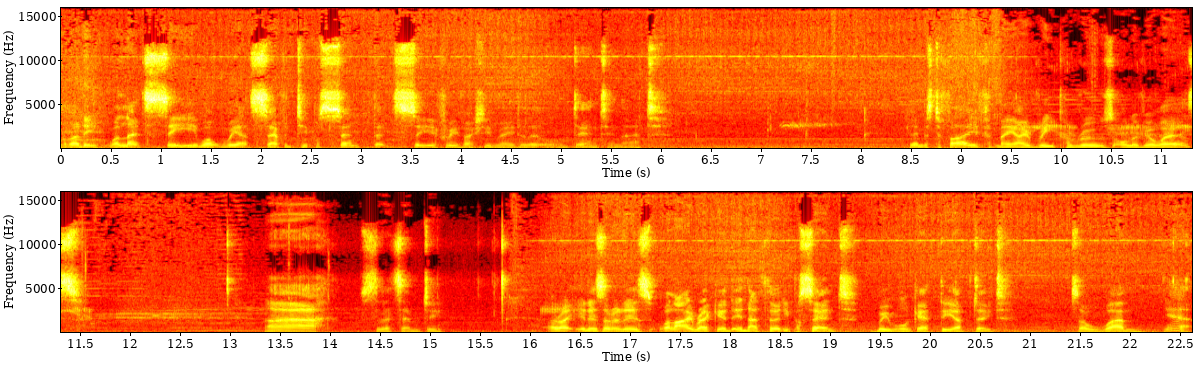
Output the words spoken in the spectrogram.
Alrighty, well let's see what we're at 70%. Let's see if we've actually made a little dent in that. Okay, Mr. Five, may I reperuse all of your wares? Ah, still it's empty. Alright, it is what it is. Well, I reckon in that 30% we will get the update. So, um, yeah.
